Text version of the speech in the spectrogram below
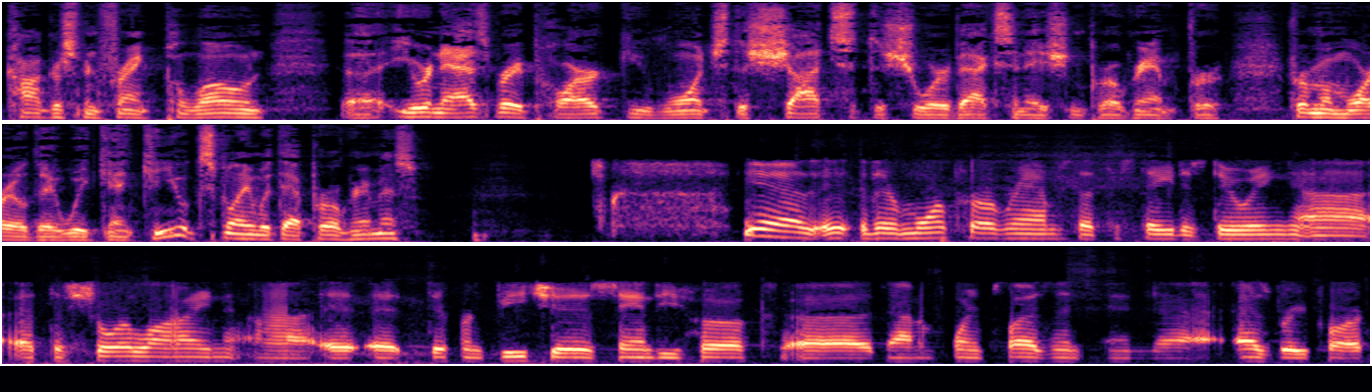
Congressman Frank Pallone. Uh, you were in Asbury Park. You launched the Shots at the Shore vaccination program for, for Memorial Day weekend. Can you explain what that program is? Yeah, there are more programs that the state is doing uh, at the shoreline, uh, at, at different beaches, Sandy Hook, uh, down in Point Pleasant, and uh, Asbury Park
